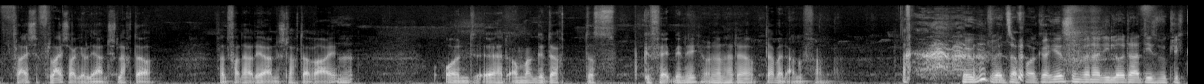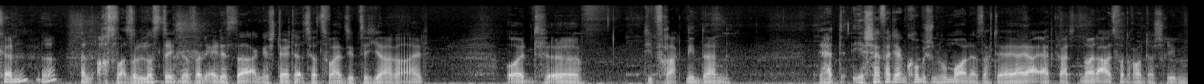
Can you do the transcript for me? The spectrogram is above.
Fleisch, Fleischer gelernt, Schlachter. Sein Vater hatte ja eine Schlachterei. Ja. Und er hat irgendwann gedacht, das gefällt mir nicht. Und dann hat er damit angefangen. Ja gut, wenn es erfolgreich ist und wenn er die Leute hat, die es wirklich können. Ne? Ach, es war so lustig. Ne? Sein ältester Angestellter ist ja 72 Jahre alt. Und äh, die fragten ihn dann, er hat, ihr Chef hat ja einen komischen Humor. Und er sagte, ja, ja, er hat gerade einen neuen Arbeitsvertrag unterschrieben.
